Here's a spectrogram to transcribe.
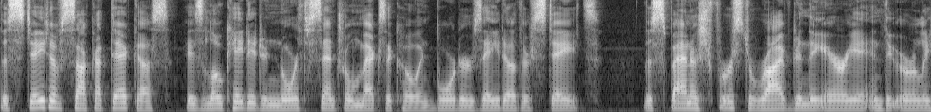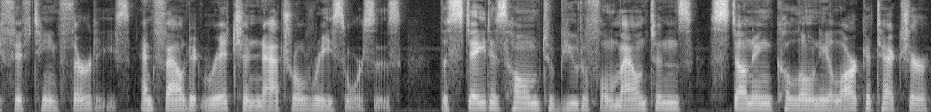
The state of Zacatecas is located in north central Mexico and borders eight other states. The Spanish first arrived in the area in the early 1530s and found it rich in natural resources, the state is home to beautiful mountains, stunning colonial architecture,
